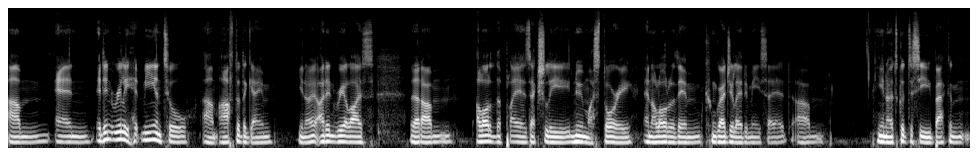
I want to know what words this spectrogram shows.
Um, and it didn't really hit me until um, after the game. You know, I didn't realize that um, a lot of the players actually knew my story, and a lot of them congratulated me, said, um, "You know, it's good to see you back and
